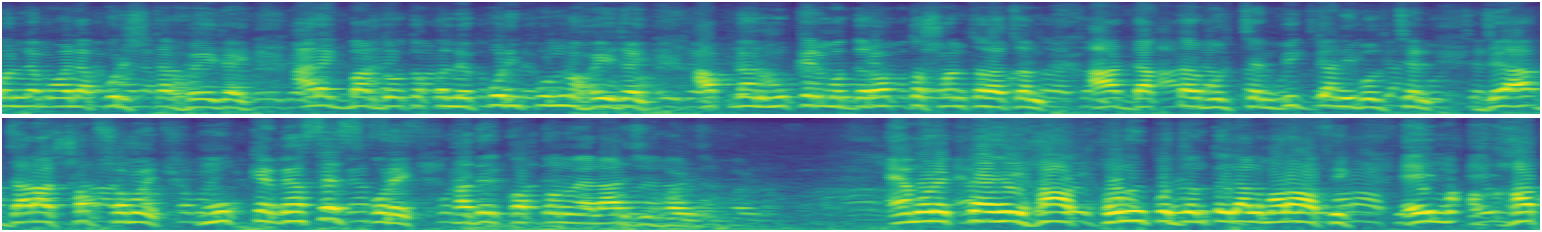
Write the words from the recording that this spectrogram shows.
করলে ময়লা পরিষ্কার হয়ে যায়, আরেকবার দৌত করলে পরিপূর্ণ হয়ে যায়। আপনার মুখের মধ্যে রক্ত সঞ্চালন, আর ডাক্তার বলছেন, বিজ্ঞানী বলছেন যারা সব সময় মুখকে মেসেজ করে, তাদের কখনো অ্যালার্জি হয় না। এমন একটা এই হাত কোন পর্যন্ত ইলাল মারাফিক, এই হাত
